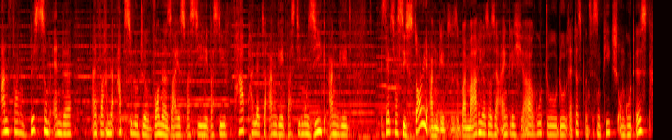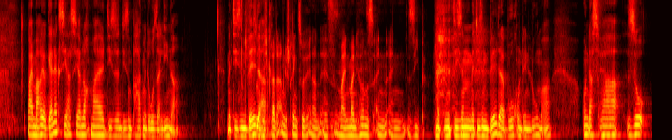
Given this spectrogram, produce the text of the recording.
Anfang bis zum Ende einfach eine absolute Wonne, sei es was die, was die Farbpalette angeht, was die Musik angeht, selbst was die Story angeht. Also bei Mario ist das ja eigentlich, ja gut, du, du rettest Prinzessin Peach und gut ist. Bei Mario Galaxy hast du ja nochmal diese, diesen Part mit Rosalina. Mit diesen ich Bildern. Ich mich gerade angestrengt zu erinnern. Es, mein, mein Hirn ist ein, ein Sieb. Mit, mit, diesem, mit diesem Bilderbuch und den Luma. Und das war so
